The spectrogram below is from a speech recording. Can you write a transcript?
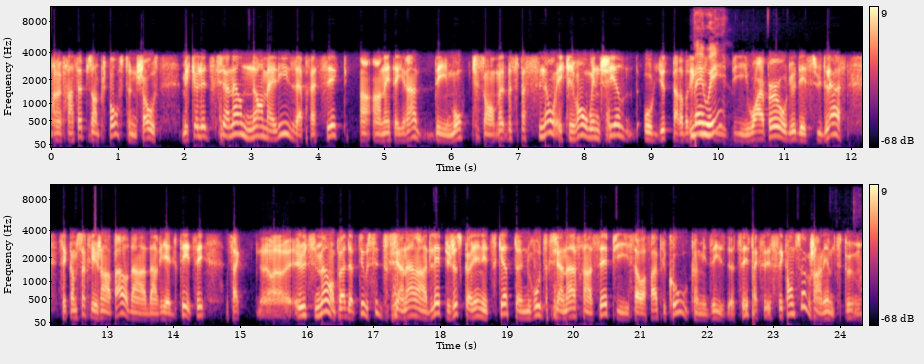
un français de plus en plus pauvre, c'est une chose. Mais que le dictionnaire normalise la pratique en, en intégrant des mots qui sont. parce que sinon, écrivons windshield au lieu de pare-brise, Ben oui. puis, puis wiper au lieu d'essuie-glace. C'est comme ça que les gens parlent dans, dans la réalité, tu sais. Fait euh, ultimement, on peut adopter aussi le dictionnaire anglais, puis juste coller une étiquette, un nouveau dictionnaire français, puis ça va faire plus cool, comme ils disent, là, tu sais. Fait que c'est- c'est contre ça que j'en ai un petit peu, moi.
